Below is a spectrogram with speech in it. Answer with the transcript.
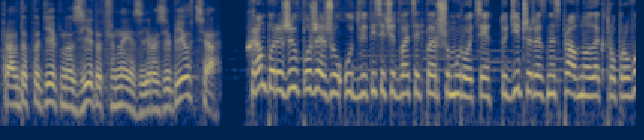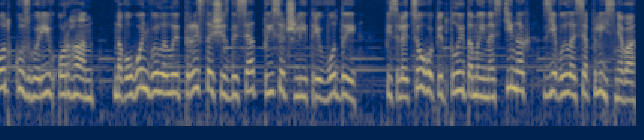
правдоподібно з'їдуть вниз і розіб'ються. Храм пережив пожежу у 2021 році. Тоді через несправну електропроводку згорів орган. На вогонь вилили 360 тисяч літрів води. Після цього під плитами і на стінах з'явилася пліснява.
